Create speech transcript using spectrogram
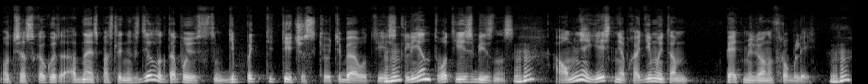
вот сейчас какой-то одна из последних сделок, допустим, гипотетически у тебя вот есть Мгм. клиент, вот есть бизнес, Мгм. а у меня есть необходимый там 5 миллионов рублей. Мгм.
